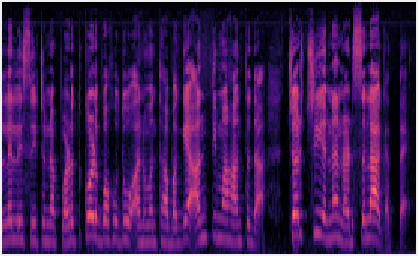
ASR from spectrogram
ಎಲ್ಲೆಲ್ಲಿ ಸೀಟನ್ನ ಪಡೆದುಕೊಳ್ಳಬಹುದು ಅನ್ನುವಂತಹ ಬಗ್ಗೆ ಅಂತಿಮ ಹಂತದ ಚರ್ಚೆಯನ್ನ ನಡೆಸಲಾಗತ್ತೆ.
